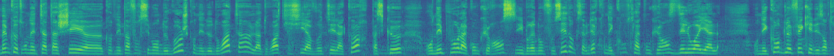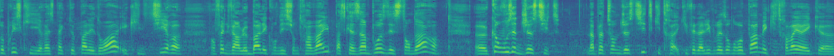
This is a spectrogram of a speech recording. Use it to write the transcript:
même quand on est attaché, euh, qu'on n'est pas forcément de gauche, qu'on est de droite, hein, la droite ici a voté l'accord parce que on est pour la concurrence libre et non faussée, donc ça veut dire qu'on est contre la concurrence déloyale. On est contre le fait qu'il y ait des entreprises qui ne respectent pas les droits et qui tirent en fait vers le bas les conditions de travail parce qu'elles imposent des standards. Euh, quand vous êtes Just Eat, la plateforme Just Eat qui, fait de la livraison de repas mais qui travaille avec euh,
